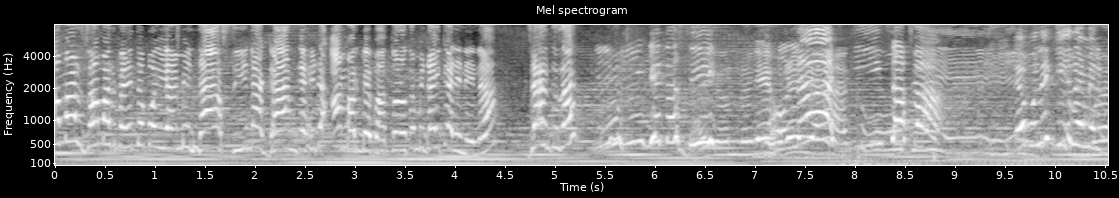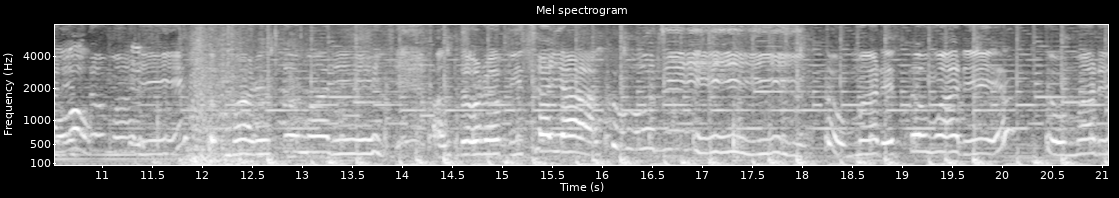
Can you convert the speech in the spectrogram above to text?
আমার জামার বাড়িতে বই আমি নাচি না গান গাই আমার ব্যাপার তোরা তো আমি ডাইকারি নেই না? জানতে যা। গেতাছি দেহ না কি চাপা? এ বলে কি রামের বউ? তোমারে তোমারে অন্তর বিছায়া খুঁজি। তোমারে তোমারে তোমারে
